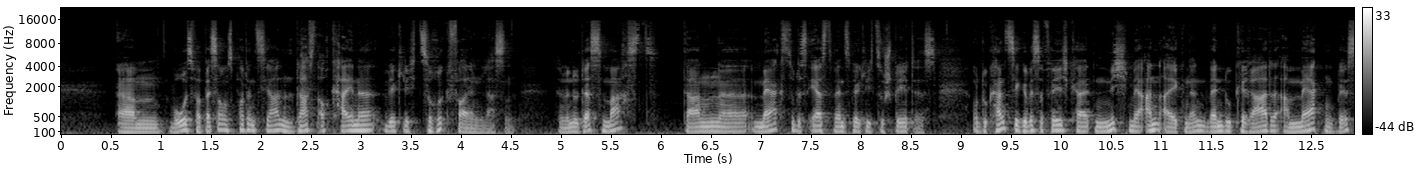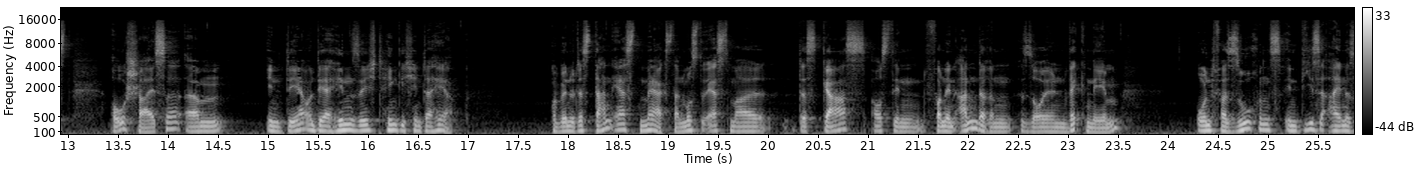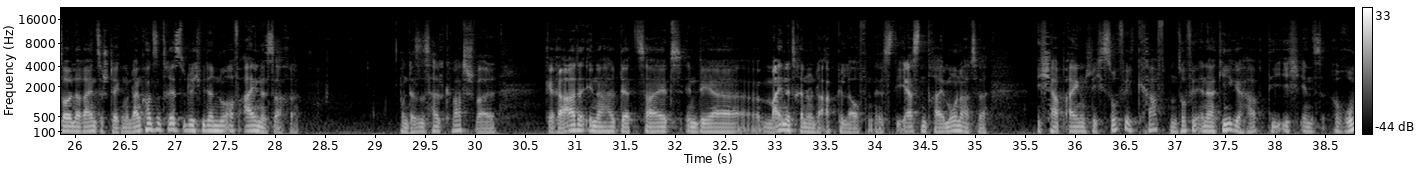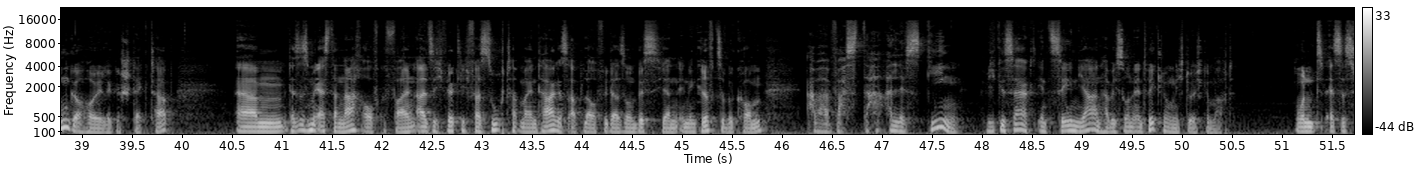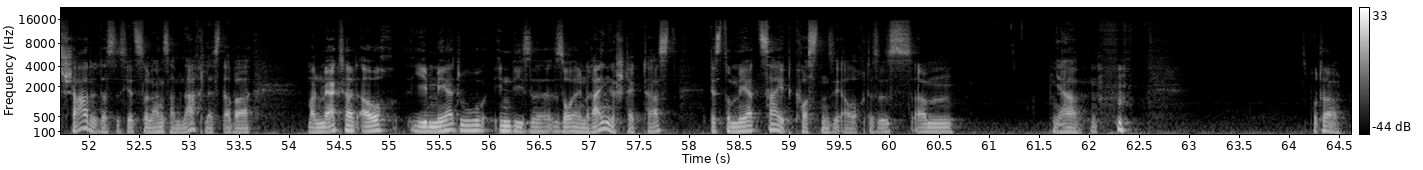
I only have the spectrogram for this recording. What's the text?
ähm, wo ist Verbesserungspotenzial und du darfst auch keine wirklich zurückfallen lassen. Denn wenn du das machst, dann äh, merkst du das erst, wenn es wirklich zu spät ist. Und du kannst dir gewisse Fähigkeiten nicht mehr aneignen, wenn du gerade am Merken bist, oh scheiße, ähm, in der und der Hinsicht hink ich hinterher. Und wenn du das dann erst merkst, dann musst du erstmal das Gas aus den, von den anderen Säulen wegnehmen und versuchen es in diese eine Säule reinzustecken. Und dann konzentrierst du dich wieder nur auf eine Sache. Und das ist halt Quatsch, weil gerade innerhalb der Zeit, in der meine Trennung da abgelaufen ist, die ersten drei Monate, ich habe eigentlich so viel Kraft und so viel Energie gehabt, die ich ins Rumgeheule gesteckt habe. Ähm, das ist mir erst danach aufgefallen, als ich wirklich versucht habe, meinen Tagesablauf wieder so ein bisschen in den Griff zu bekommen. Aber was da alles ging, wie gesagt, in zehn Jahren habe ich so eine Entwicklung nicht durchgemacht. Und es ist schade, dass es jetzt so langsam nachlässt, aber man merkt halt auch, je mehr du in diese Säulen reingesteckt hast, desto mehr Zeit kosten sie auch. Das ist, ähm, ja, ist brutal.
